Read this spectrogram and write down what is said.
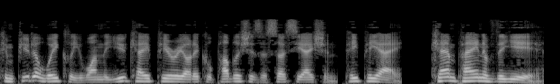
Computer Weekly won the UK Periodical Publishers Association PPA Campaign of the Year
